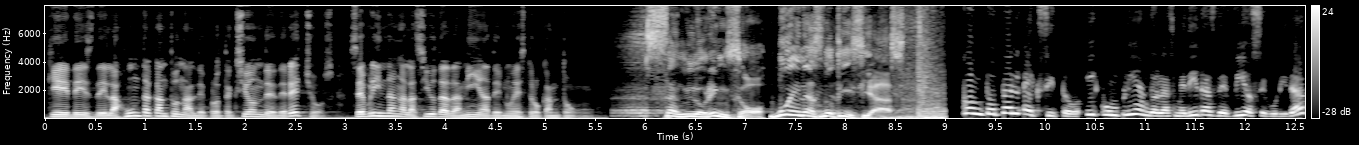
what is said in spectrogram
que desde la Junta Cantonal de Protección de Derechos se brindan a la ciudadanía de nuestro cantón. San Lorenzo, buenas noticias. Con total éxito y cumpliendo las medidas de bioseguridad,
